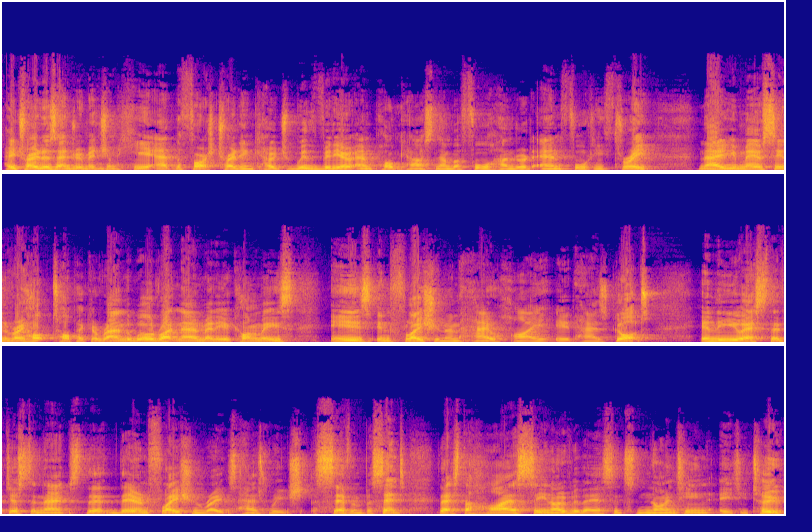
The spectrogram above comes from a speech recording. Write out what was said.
Hey traders, Andrew Mitchem here at the Forex Trading Coach with video and podcast number 443. Now, you may have seen a very hot topic around the world right now, many economies, is inflation and how high it has got. In the US, they've just announced that their inflation rates has reached 7%. That's the highest seen over there since 1982.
